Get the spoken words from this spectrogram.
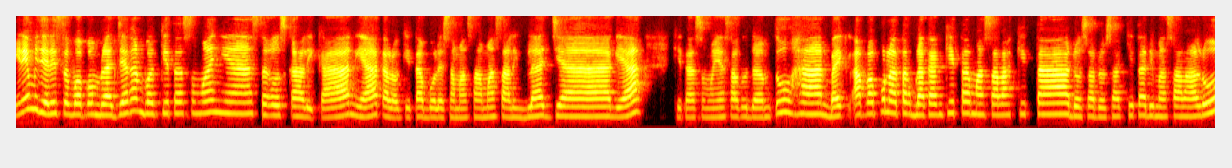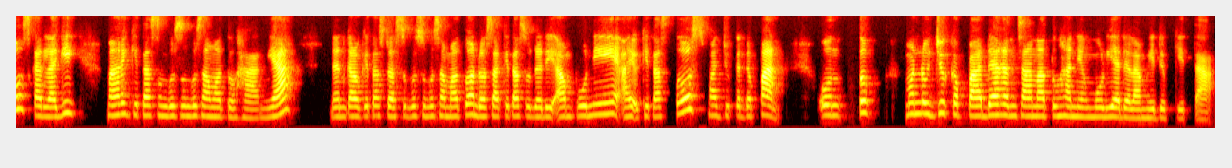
Ini menjadi sebuah pembelajaran buat kita semuanya. Seru sekali kan ya kalau kita boleh sama-sama saling belajar ya. Kita semuanya satu dalam Tuhan. Baik apa pun latar belakang kita, masalah kita, dosa-dosa kita di masa lalu, sekali lagi mari kita sungguh-sungguh sama Tuhan ya. Dan kalau kita sudah sungguh-sungguh sama Tuhan, dosa kita sudah diampuni, ayo kita terus maju ke depan untuk menuju kepada rencana Tuhan yang mulia dalam hidup kita.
